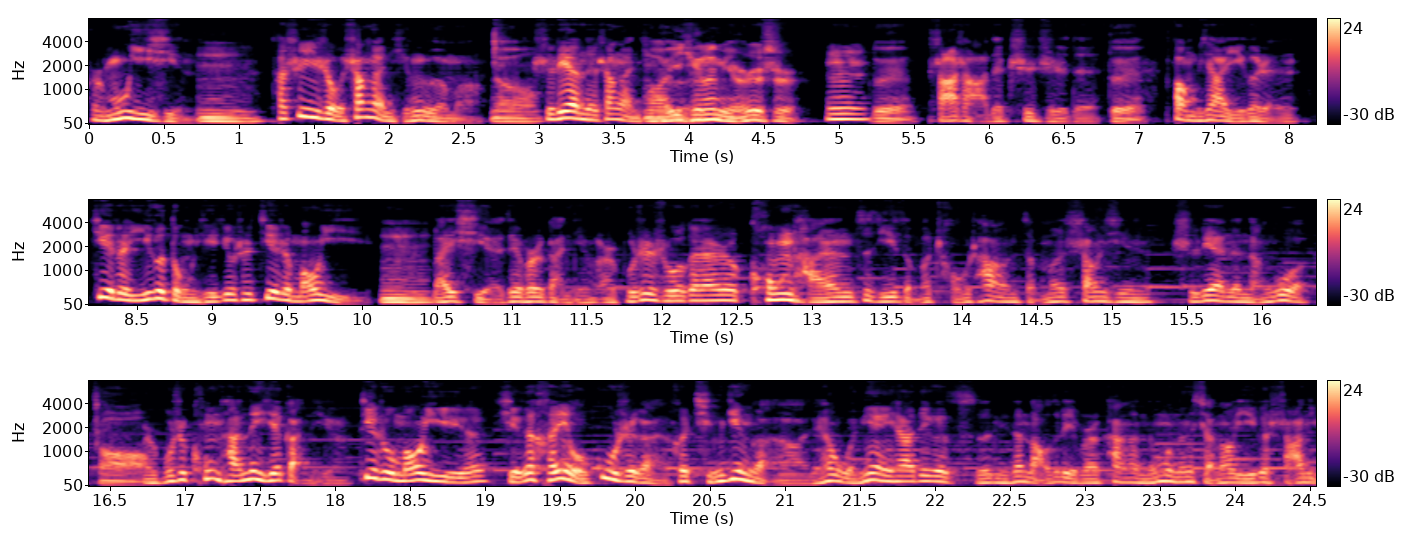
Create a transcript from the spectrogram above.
耳目一新。嗯，它是一首伤感情歌嘛，哦失恋的伤感情歌。啊，一听这名儿就是，嗯，对傻傻的、痴痴的，对，放不下一个人，借着一个东西，就是借着毛衣，嗯来写这份感情，而不是说跟他是空谈自己怎么惆怅、怎么伤心、失恋的难过，哦而哦，不是空谈那些感情。借助毛衣写的很有故事感和情境感啊！你看我念一下这个词，你在脑子里边看看能不能想到一个傻女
